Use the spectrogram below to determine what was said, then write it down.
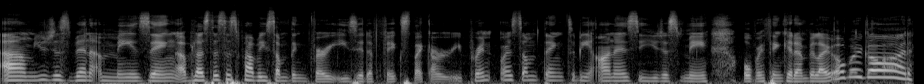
um you just been amazing. Uh, plus this is probably something very easy to fix like a reprint or something to be honest. You just may overthink it and be like oh my god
